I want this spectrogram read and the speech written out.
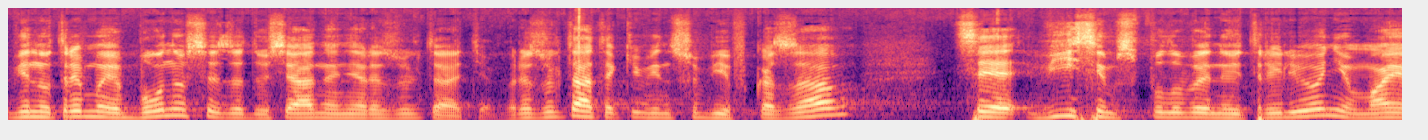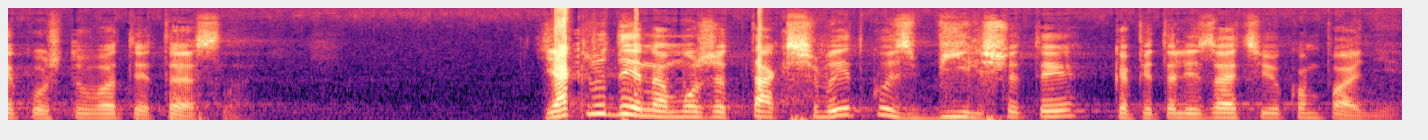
він отримує бонуси за досягнення результатів. Результат, який він собі вказав, це 8,5 трильйонів має коштувати Тесла. Як людина може так швидко збільшити капіталізацію компанії?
